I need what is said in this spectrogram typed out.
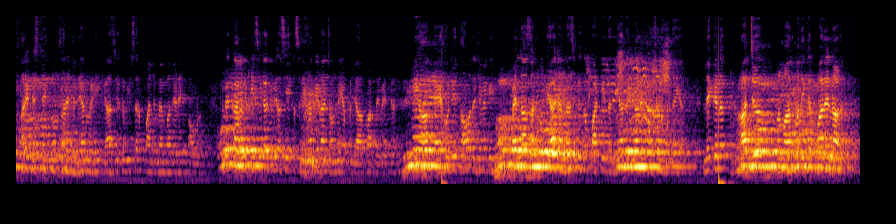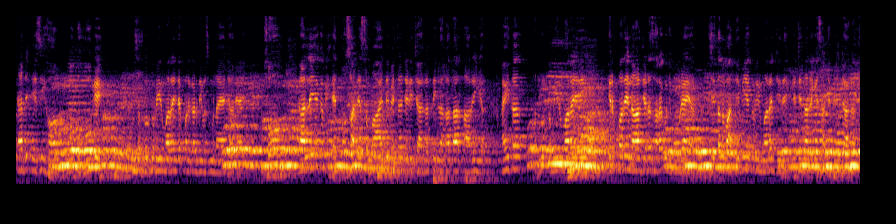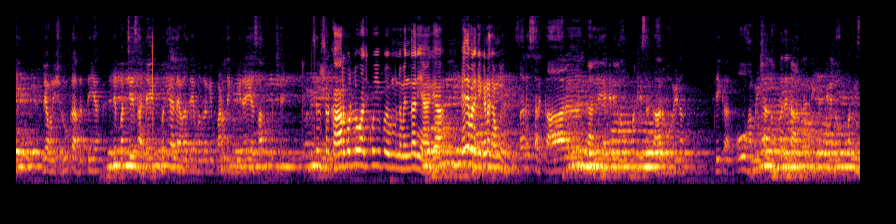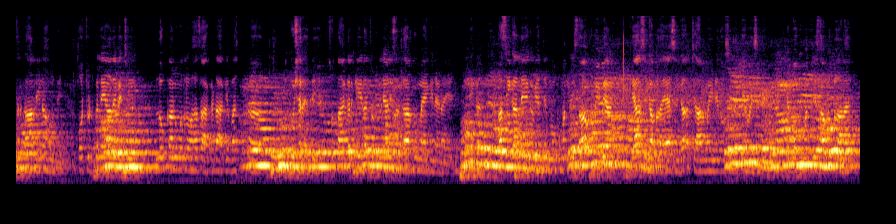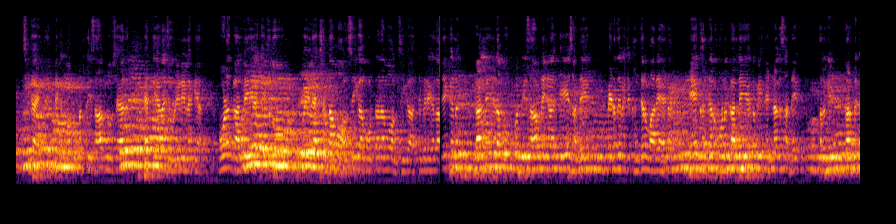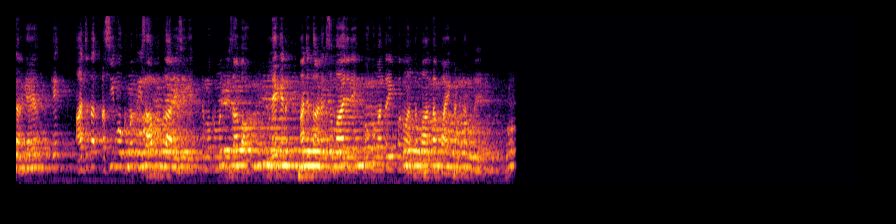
ਸਾਰੇ ਡਿਸਟ੍ਰਿਕਟ ਨੂੰ, ਸਾਰੇ ਜ਼ਿਲ੍ਹਿਆਂ ਨੂੰ ਇਹੀ ਕਿਹਾ ਸੀ ਕਿ ਵੀ ਸਰ ਪੰਜ ਮੈਂਬਰ ਜਿਹੜੇ ਆਉਣ। ਕਿਉਂਕਿ ਕਾਰਨ ਕੀ ਸੀਗਾ ਕਿ ਵੀ ਅਸੀਂ ਇੱਕ ਸੁਨੇਹਾ ਦੇਣਾ ਚਾਹੁੰਦੇ ਹਾਂ ਪੰਜਾਬ ਭਰ ਦੇ ਵਿੱਚ ਕਿ ਹਾਂ, ਇਹੋ ਜਿਹੀ ਥਾਵਾਂ ਤੇ ਜਿਵੇਂ ਕਿ ਪਹਿਲਾਂ ਸਾਨੂੰ ਕਿਹਾ ਜਾਂਦਾ ਸੀ ਕਿ ਪਾਰਟੀ ਦਲੀਆਂ ਤੇ ਇਹਨਾਂ ਦੇ ਫੰਕਸ਼ਨ ਹੁੰਦੇ ਆ। ਲੇਕਿਨ ਅੱਜ ਪਰਮਾਤਮਾ ਦੀ ਕਿਰਪਾ ਦੇ ਨਾਲ ਅੱਜ ਏਸੀ ਹਾਲ ਬੁੱਕ ਹੋ ਕੇ ਸਤਿਗੁਰੂ ਕਬੀਰ ਮਹਾਰਾਜ ਦੇ ਪ੍ਰਗਟ ਦਿਵਸ ਮਨਾਇਆ ਜਾ ਰਿਹਾ ਹੈ। ਸੋ ਗੱਲ ਇਹ ਹੈ ਕਿ ਵੀ ਇੱਥੋਂ ਸਾਡੇ ਸਮਾਜ ਦੇ ਵਿੱਚ ਜਿਹੜੀ ਜਾਗਰਤੀ ਲਗਾਤਾਰ ਆ ਰਹੀ ਆ, ਅਸੀਂ ਤਾਂ ਸਤਿਗੁਰੂ ਕਬੀਰ ਮਹਾਰਾਜ ਦੀ ਕਿਰਪਾ ਦੇ ਨਾਲ ਜਿਹੜਾ ਸਾਰਾ ਕੁਝ ਹੋ ਰਿਹਾ ਆ ਅਸੀਂ ਧੰਨਵਾਦੀ ਵੀ ਆ ਕਬੀਰ ਮਹਾਰਾਜ ਜੀ ਦੇ ਕਿ ਜਿਨ੍ਹਾਂ ਨੇ ਕਿ ਸਾਡੇ ਵਿੱਚ ਜਾਗਰਤੀ ਲਿਆਉਣੀ ਸ਼ੁਰੂ ਕਰ ਦਿੱਤੀ ਆ ਤੇ ਬੱਚੇ ਸਾਡੇ ਵਧੀਆ ਲੈਵਲ ਤੇ ਮਤਲਬ ਕਿ ਪੜ੍ਹ ਲਿਖ ਵੀ ਰਹੇ ਆ ਸਭ ਕੁਝ ਹੈ। ਸਰ ਸਰਕਾਰ ਵੱਲੋਂ ਅੱਜ ਕੋਈ ਨੁਮਾਇੰਦਾ ਨਹੀਂ ਆਇਆ ਗਿਆ। ਇਹਦੇ ਬਾਰੇ ਕੀ ਕਹਿਣਾ ਚਾਹੋਗੇ? ਸਰ ਸਰਕਾਰ ਗੱਲ ਇਹ ਹੈ ਜਿਹੜੀ ਲੋਕ ਪੱਖੀ ਸਰਕਾਰ ਹੋਵੇ ਨਾ ਠੀਕ ਆ ਉਹ ਹਮੇਸ਼ਾ ਲੋਕਾਂ ਦੇ ਨਾਲ ਰਹਿੰਦੀ ਹੈ ਜਿਹੜੀ ਲੋਕ ਪੱਖੀ ਸਰਕਾਰ ਨਹੀਂ ਨਾ ਹੁੰਦੀ ਉਹ ਚੁਟਕਲਿਆਂ ਦੇ ਵਿੱਚ ਲੋਕਾਂ ਨੂੰ ਮਤਲਬ ਹਸਾ ਖੜਾ ਕੇ ਬਸ ਖੁਸ਼ ਰਹਿੰਦੀ ਹੈ ਸੋ ਤਾਂ ਕਰਕੇ ਇਹਨਾਂ ਚੁਟਕਲਿਆਂ ਵਾਲੀ ਸਰਕਾਰ ਤੋਂ ਮੈਂ ਕੀ ਲੈਣਾ ਹੈ ਠੀਕ ਹੈ ਅਸੀਂ ਗੱਲ ਇਹ ਕਿ ਵੀ ਅੱਜ ਮੁੱਖ ਮੰਤਰੀ ਸਾਹਿਬ ਨੂੰ ਵੀ ਬਿਆਨ ਕਿਹਾ ਸੀਗਾ, ਬੁਲਾਇਆ ਸੀਗਾ। 4 ਮਹੀਨੇ ਤੋਂ ਅਸੀਂ ਲੱਗੇ ਹੋਏ ਸੀਗੇ ਕਿ ਮੁੱਖ ਮੰਤਰੀ ਸਾਹਿਬ ਨੂੰ ਬੁਲਾਣਾ ਸੀਗਾ ਇੱਥੇ। ਲੇਕਿਨ ਮੁੱਖ ਮੰਤਰੀ ਸਾਹਿਬ ਨੂੰ ਸ਼ਾਇਦ ਇੱਥੇ ਆਣਾ ਜ਼ਰੂਰੀ ਨਹੀਂ ਲੱਗਿਆ। ਹੁਣ ਗੱਲ ਇਹ ਹੈ ਕਿ ਜਦੋਂ ਕੋਈ ਇਲੈਕਸ਼ਨ ਦਾ ਮਾਹੌਲ ਸੀਗਾ, ਵੋਟਾਂ ਦਾ ਮਾਹੌਲ ਸੀਗਾ, ਤੇ ਮੇਰੇ ਖਿਆਲ ਲੇਕਿਨ ਗੱਲ ਇਹ ਜਿਹੜਾ ਮੁੱਖ ਮੰਤਰੀ ਸਾਹਿਬ ਨੇ ਜਿਹੜਾ ਇਹ ਸਾਡੇ ਪਿੰਡ ਦੇ ਵਿੱਚ ਖੰਜਰ ਮਾਰਿਆ ਹੈ ਨਾ, ਇਹ ਖੰਜਰ ਹੁਣ ਗੱਲ ਇਹ ਹੈ ਕਿ ਵੀ ਇੰਨਾ ਕੁ ਸਾਡੇ ਮਤਲਬ ਕਿ ਦਰਦ ਕਰ ਗਿਆ ਆ ਕਿ ਅੱਜ ਤਾਂ ਅਸੀਂ ਮੁੱਖ ਮੰਤਰੀ ਸਾਹਿਬ ਨੂੰ ਬੁਲਾ ਰਹੇ ਸੀਗੇ ਤੇ ਮੁੱਖ ਮੰਤਰੀ ਸਾਹਿਬ ਆਓ। ਲੇਕਿਨ ਅੱਜ ਧਾਰਮਿਕ ਸਮਾਜ ਨੇ ਮੁੱਖ ਮੰਤਰੀ ਭਗਵੰਤ ਮਾਨ ਦਾ ਬਾਈਕਾਟ ਕਰਦੇ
